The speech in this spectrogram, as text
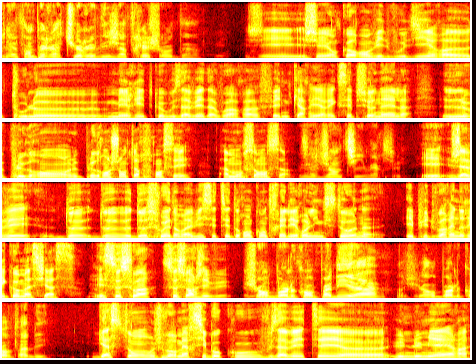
la température est déjà très chaude. Hein. J'ai encore envie de vous dire euh, tout le mérite que vous avez d'avoir euh, fait une carrière exceptionnelle, le plus grand, le plus grand chanteur français à mon sens. Vous êtes gentil, merci. Et j'avais deux, deux, deux, souhaits dans ma vie, c'était de rencontrer les Rolling Stones et puis de voir Enrico Macias. Et ce soir, ce soir j'ai vu... Je suis en bonne compagnie, hein Je suis en bonne compagnie. Gaston, je vous remercie beaucoup. Vous avez été euh, une lumière,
